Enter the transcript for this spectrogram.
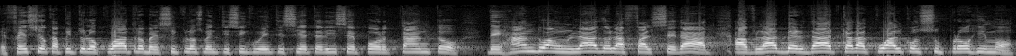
Efesios capítulo 4, versículos 25 y 27 dice, por tanto, dejando a un lado la falsedad, hablad verdad cada cual con su prójimo,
